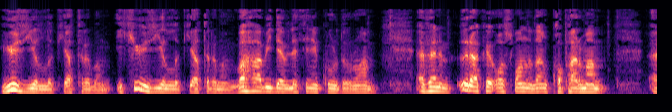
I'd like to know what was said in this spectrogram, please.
100 yıllık yatırımım, 200 yıllık yatırımım, Vahabi devletini kurdurmam, efendim Irak'ı Osmanlı'dan koparmam, e,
